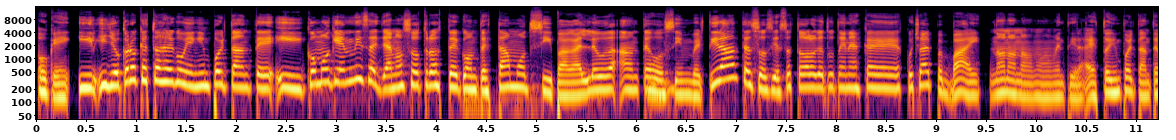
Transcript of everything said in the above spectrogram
Ok, y, yo creo que esto es algo bien importante y como quien dice, ya nosotros te contestamos si pagar deuda antes o si invertir antes o si eso es todo lo que tú tenías que escuchar, pues bye. No, no, no, no, mentira. Esto es importante,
